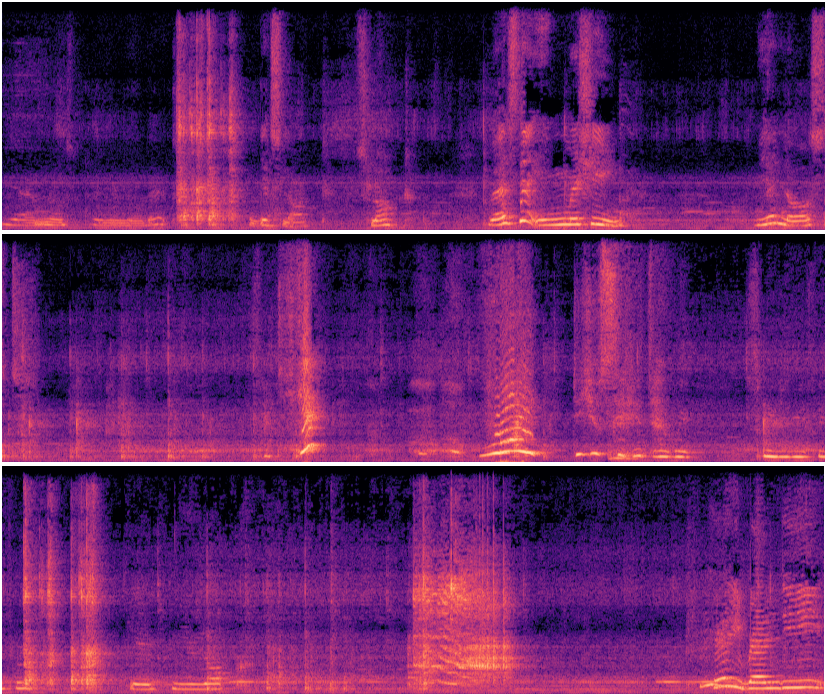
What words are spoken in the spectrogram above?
Yeah, I'm not supposed to know that. It's locked. It's locked. Where's the ink machine? We are lost. Yeah. Why did you say it that way? It's making me. Okay, we lock. Hey, Wendy.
